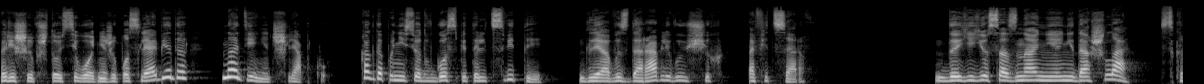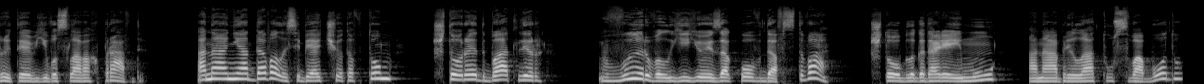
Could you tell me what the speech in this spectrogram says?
решив, что сегодня же после обеда наденет шляпку, когда понесет в госпиталь цветы для выздоравливающих офицеров. До ее сознания не дошла, скрытая в его словах правда. Она не отдавала себе отчета в том, что Ред Батлер вырвал ее из оков давства, что благодаря ему она обрела ту свободу,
